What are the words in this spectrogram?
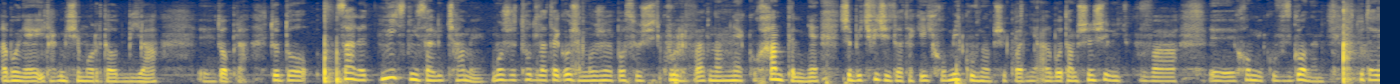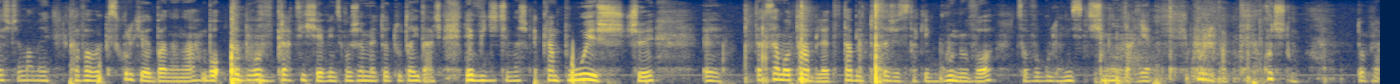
Albo nie, i tak mi się morda odbija. Yy, dobra, to do zalet nic nie zaliczamy. Może to dlatego, że możemy posłużyć kurwa na mnie jako hantel, nie? Żeby ćwiczyć dla takich chomików na przykład, nie? Albo tam szynszylić kurwa yy, chomików z gonem. Tutaj jeszcze mamy kawałek skórki od banana, bo to było w gratisie, więc możemy to tutaj dać. Jak widzicie, nasz ekran błyszczy. Yy, tak samo tablet. Tablet to też jest takie gunwo, co w ogóle nic się nie daje. Kurwa, chodź tu. Dobra,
